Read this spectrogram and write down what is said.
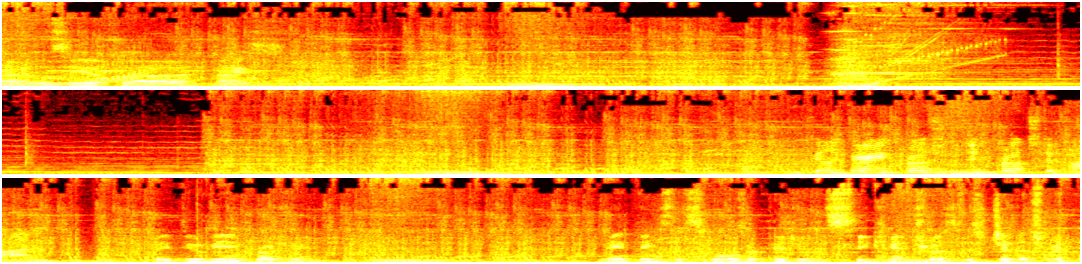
Alright, let's see if, uh, nice. Feeling very encroached, encroached upon. They do be encroaching. Nate thinks that skulls are pigeons. He can't trust his judgment.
